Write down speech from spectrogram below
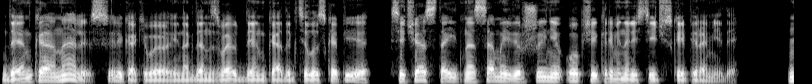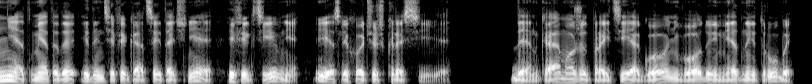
ДНК-анализ, или как его иногда называют ДНК-дактилоскопия, сейчас стоит на самой вершине общей криминалистической пирамиды. Нет метода идентификации точнее, эффективнее, если хочешь красивее. ДНК может пройти огонь, воду и медные трубы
